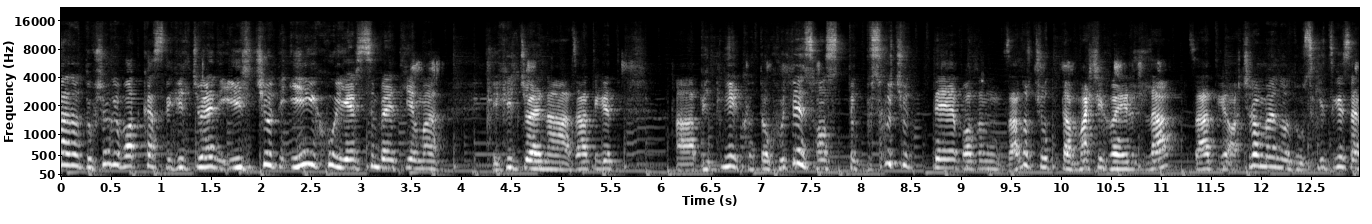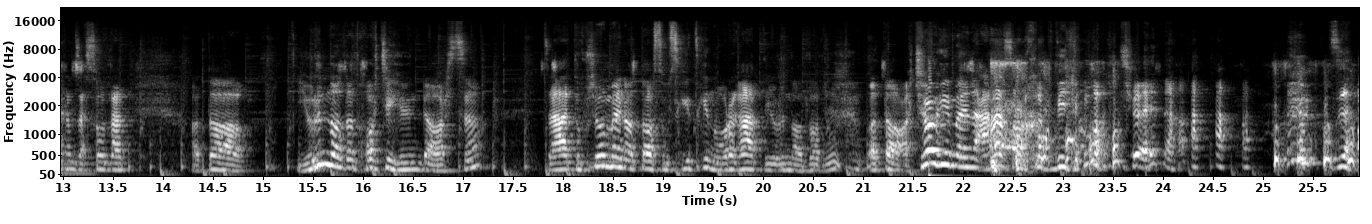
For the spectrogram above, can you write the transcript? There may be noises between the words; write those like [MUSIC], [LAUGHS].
Уу төвшөөгийн подкаст эхэлж байна. Ирчүүд ийхүү ярьсан байдгийм а эхэлж байна. За тэгээд а биднийг одоо хүлээн сонсдог бүсгүүчүүдтэй болон залуучуудаа маш их баярлалаа. За тэгээ очроо маань бол үс гизгээ сайхан засуулаад одоо ер нь бол хуучин хэвэндээ орсон. За төвшөө маань одоо үс гизг нь ургаад ер нь бол одоо очроогийн маань араас ороход бэлэн болж байна. [LAUGHS] За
